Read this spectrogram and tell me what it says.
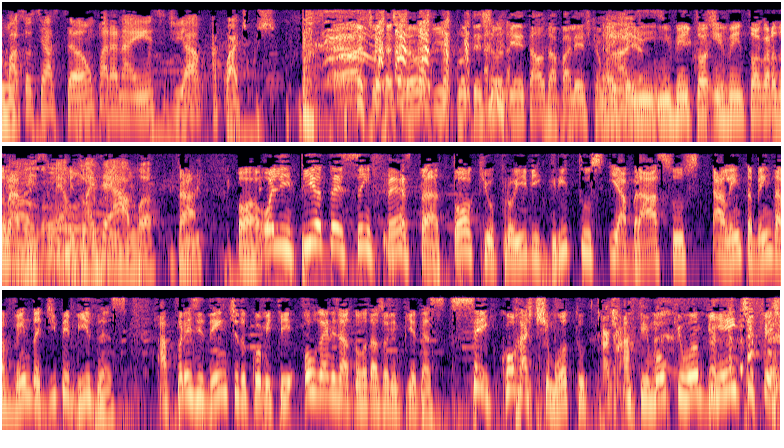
do- APA, Associação Paranaense de A- Aquáticos. É a Associação de Proteção Ambiental da Baleia de É que Camargo. ele inventou, inventou agora do nada. Ah, Isso mesmo, Inventou, mas é. APA. Tá. Ó, Olimpíadas sem festa. Tóquio proíbe gritos e abraços, além também da venda de bebidas. A presidente do comitê organizador das Olimpíadas, Seiko Hashimoto, afirmou que o ambiente fez.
